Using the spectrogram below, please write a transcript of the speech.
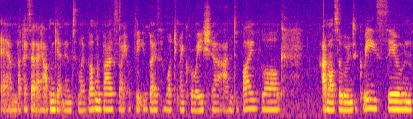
Um like i said i haven't gotten into my vlogging bag so i hope that you guys have watched my croatia and dubai vlog. I'm also going to greece soon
